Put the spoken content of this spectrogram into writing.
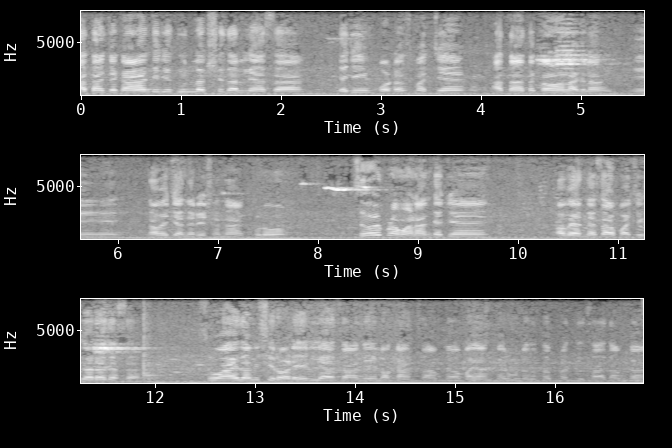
आतांच्या काळान तेजें दुर्लक्ष जाल्लें आसा तेजें इम्पोर्टन्स मातशें आतां आतां कळोंक लागलां. हे नवे जनरेशनाक पूण चड प्रमाणान तेजें अवेरनेस जावपाची गरज आसा. सो आयज आमी शिरोडे येयल्ले आसा आनी लोकांचो आमकां भयंकर म्हणटा तसो प्रतिसाद आमकां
